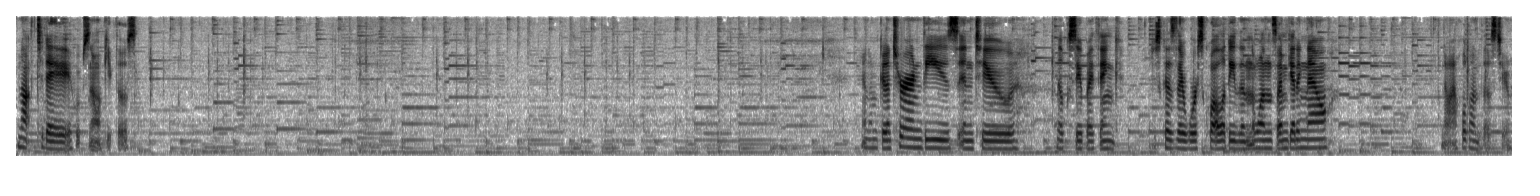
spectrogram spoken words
Not today. Whoops, no, I'll keep those. And I'm gonna turn these into milk soup, I think. Just because they're worse quality than the ones I'm getting now. No, I'll hold on to those two.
